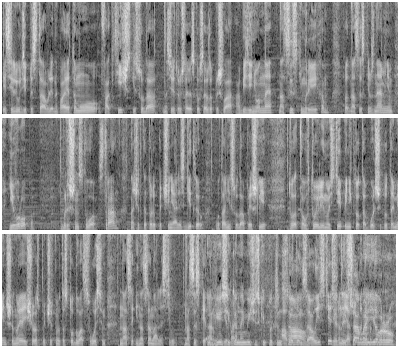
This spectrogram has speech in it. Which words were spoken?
эти люди представлены, поэтому фактически сюда, на территорию Советского Союза, пришла объединенная нацистским рейхом под нацистским знаменем Европа большинство стран, значит, которые подчинялись Гитлеру, вот они сюда пришли то, то в той или иной степени, кто-то больше, кто-то меньше, но я еще раз подчеркну, это 128 наций и национальностей нацистской армии Весь Германии. экономический потенциал. А потенциал, естественно. Я самой об этом Европы.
